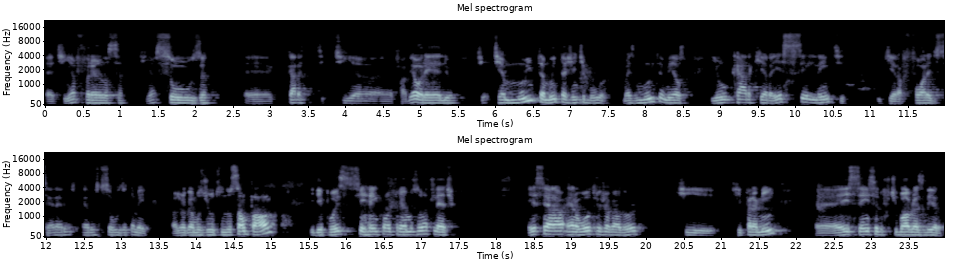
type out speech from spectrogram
é, tinha a França, tinha a Souza, é, cara, tinha é, Fábio Aurélio, tinha, muita, muita gente boa, mas muita mesmo. E um cara que era excelente e que era fora de série era, era o Souza também. Nós jogamos juntos no São Paulo e depois se reencontramos no Atlético. Esse era, era outro jogador que, que para mim, é a essência do futebol brasileiro.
